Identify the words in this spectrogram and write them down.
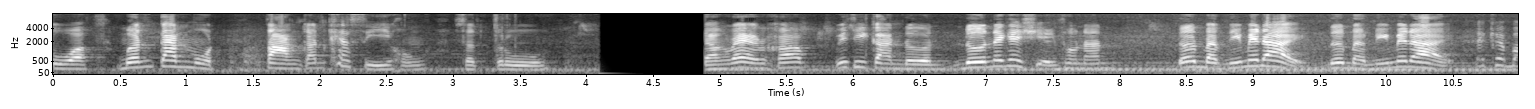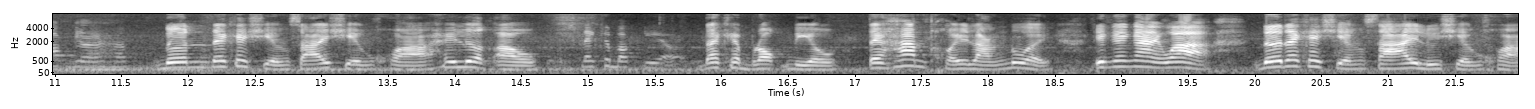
ตัวเหมือนกันหมดต่างกันแค่สีของศัตรู อย่างแรกนะครับ วิธีการเดินเดินได้แค่เฉียงเท่านั้น เดินแบบนี้ไม่ได้ เดินแบบนี้ไม่ได้ได้แค่บล็อกเดียวนะครับ เดินได้แค่เฉียงซ้ายเฉียงขวาให้เลือกเอา ได้แค่บล็อกเดียว ได้แค่บล็อกเดียว แต่ห้ามถอยหลังด้วยเรียกง่าย ๆ ว่า เดินได้แค่เฉียงซ้ายหรือเฉียงขวา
